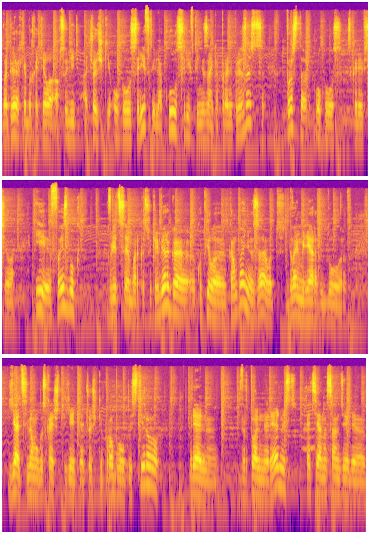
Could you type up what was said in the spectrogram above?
Во-первых, я бы хотела обсудить очечки Oculus Rift или Oculus Rift, я не знаю, как правильно произносится. Просто Oculus, скорее всего. И Facebook в лице Марка Цукерберга купила компанию за вот 2 миллиарда долларов. Я от себя могу сказать, что я эти очечки пробовал, тестировал. Реально виртуальная реальность, хотя на самом деле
